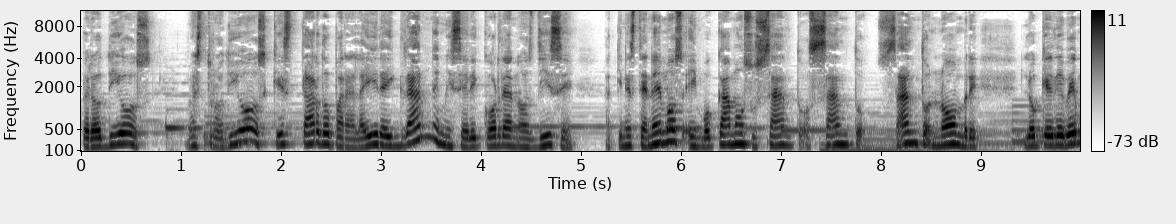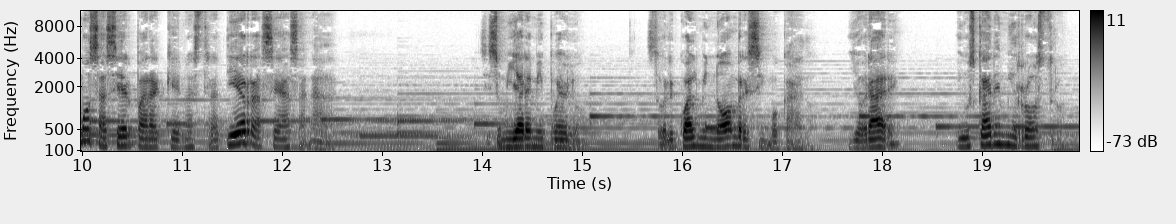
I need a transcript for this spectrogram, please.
Pero Dios, nuestro Dios, que es tardo para la ira y grande misericordia, nos dice, a quienes tenemos e invocamos su santo, santo, santo nombre, lo que debemos hacer para que nuestra tierra sea sanada. Si se humillare mi pueblo, sobre el cual mi nombre es invocado, y orare, y buscare mi rostro,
